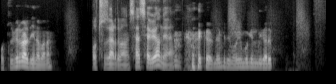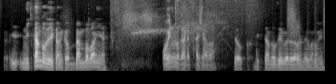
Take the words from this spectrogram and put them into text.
31 verdi yine bana. 30 verdi bana. Sen seviyorsun ya. Kanka ne bileyim oyun bugün bir garip. Nick'ten dolayı kanka. Ben baban ya. Oyun mu garip acaba? Yok. Nick'ten dolayı böyle davranıyor bana oyun.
